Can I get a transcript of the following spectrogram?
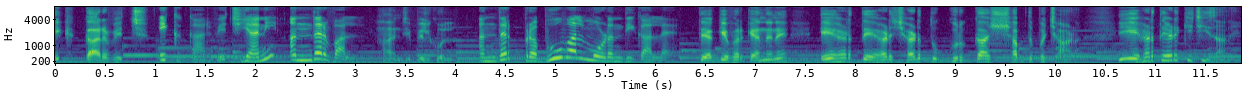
ਇੱਕ ਘਰ ਵਿੱਚ। ਇੱਕ ਘਰ ਵਿੱਚ ਯਾਨੀ ਅੰਦਰ ਵੱਲ। ਹਾਂਜੀ ਬਿਲਕੁਲ। ਅੰਦਰ ਪ੍ਰਭੂ ਵੱਲ ਮੋੜਨ ਦੀ ਗੱਲ ਹੈ। ਤੇ ਅੱਗੇ ਫਿਰ ਕਹਿੰਦੇ ਨੇ ਇਹੜ ਤੇਹੜ ਛੜ ਤੂੰ ਗੁਰ ਕਾ ਸ਼ਬਦ ਪਛਾਣ। ਇਹ ਇਹੜ ਤੇਹੜ ਕੀ ਚੀਜ਼ਾਂ ਨੇ?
